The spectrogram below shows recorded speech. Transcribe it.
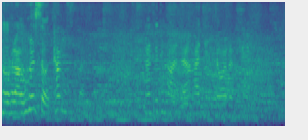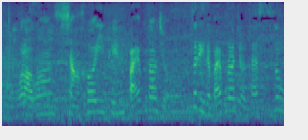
我老公手烫死了，但这地方人还挺多的。老公想喝一瓶白葡萄酒，这里的白葡萄酒才十五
